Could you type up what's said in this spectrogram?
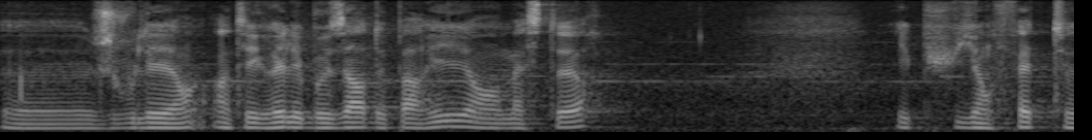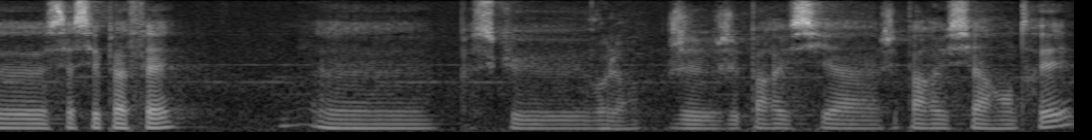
je voulais intégrer les Beaux-Arts de Paris en master. Et puis en fait, ça s'est pas fait. Euh, parce que voilà, j'ai pas réussi à j'ai pas réussi à rentrer.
